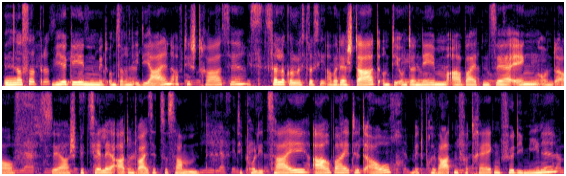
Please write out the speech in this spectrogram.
Wir gehen mit unseren Idealen auf die Straße, aber der Staat und die Unternehmen arbeiten sehr eng und auf sehr spezielle Art und Weise zusammen. Die Polizei arbeitet auch mit privaten Verträgen für die Mine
